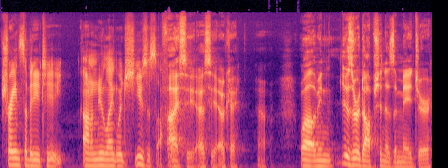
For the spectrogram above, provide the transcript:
train somebody to on a new language use the software. I see. I see. Okay. Yeah. Well, I mean, user adoption is a major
